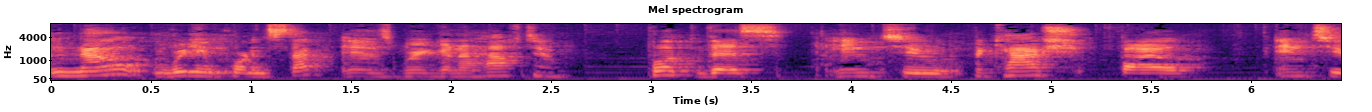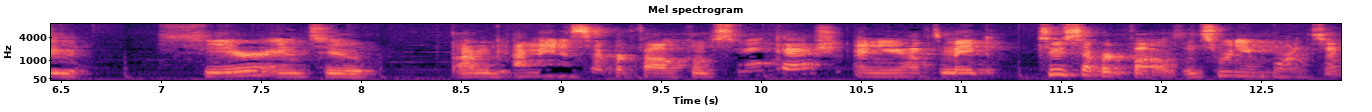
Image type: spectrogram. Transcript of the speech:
now, really important step is we're gonna have to put this into the cache file into here, into, I'm, I made a separate file called smoke cache, and you have to make two separate files. It's really important. So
